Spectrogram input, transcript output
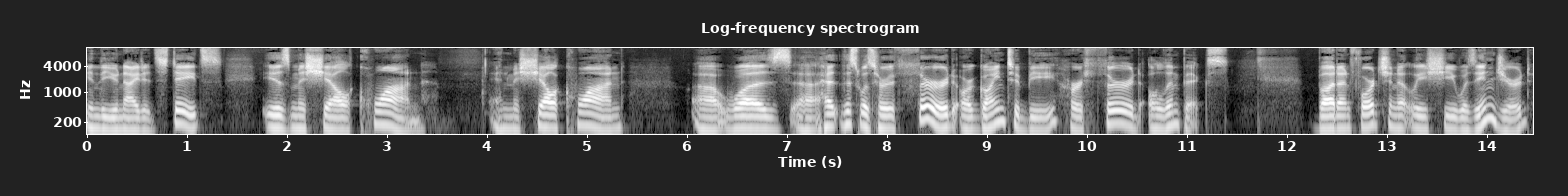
in the United States is Michelle Kwan. And Michelle Kwan uh, was, uh, ha- this was her third, or going to be her third Olympics. But unfortunately, she was injured,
